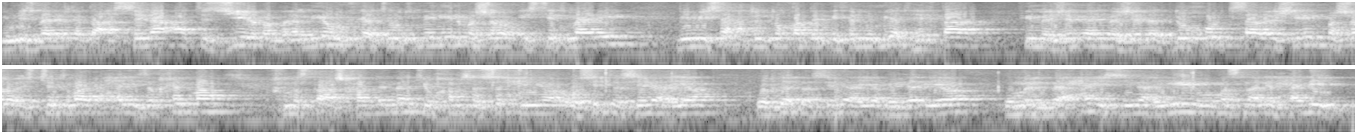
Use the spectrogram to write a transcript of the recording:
بالنسبة لقطاع الصناعة تسجيل 483 مشروع استثماري بمساحة تقدر ب 800 هكتار في جميع المجالات دخول 29 مشروع استثماري حيز الخدمة 15 خدمات وخمسة صحية وستة صناعية وثلاثة صناعية غذائية ومذبحين صناعيين ومصنع للحليب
